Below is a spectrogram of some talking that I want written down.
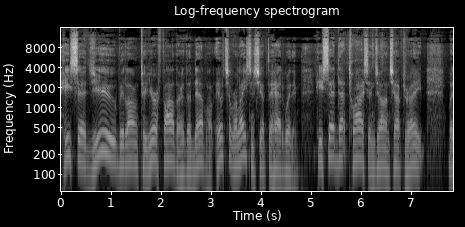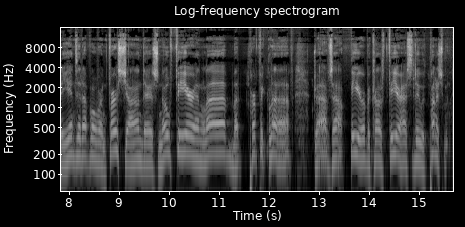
He said, You belong to your father, the devil. It's a relationship they had with him. He said that twice in John chapter 8. But he ends it up over in First John. There's no fear in love, but perfect love drives out fear because fear has to do with punishment.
